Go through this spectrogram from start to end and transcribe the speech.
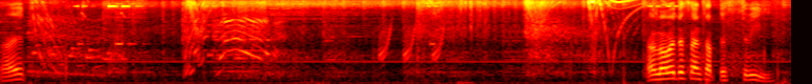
Right? I'll lower defense up to 3.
